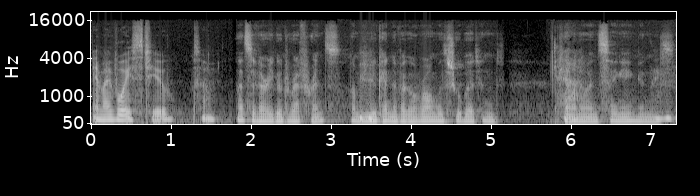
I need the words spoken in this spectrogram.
in my voice too. So That's a very good reference. I mean, you can never go wrong with Schubert and piano and singing and mm-hmm.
